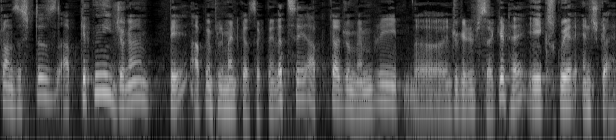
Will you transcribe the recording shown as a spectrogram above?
ٹرانزسٹر آپ کتنی جگہ پہ آپ امپلیمنٹ کر سکتے ہیں؟ لت سے آپ کا جو میموری انٹیگریٹڈ سرکٹ ہے، ایک اسکوائر انچ کا ہے۔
